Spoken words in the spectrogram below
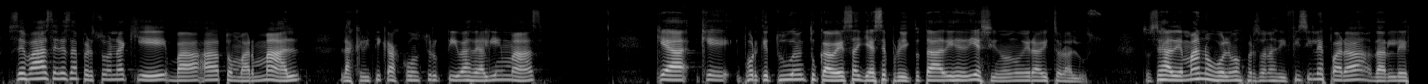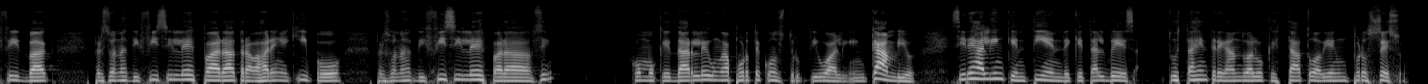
Entonces vas a ser esa persona que va a tomar mal las críticas constructivas de alguien más, que, que porque tú en tu cabeza ya ese proyecto estaba 10 de 10, si no, no hubiera visto la luz. Entonces, además, nos volvemos personas difíciles para darle feedback, personas difíciles para trabajar en equipo, personas difíciles para, sí, como que darle un aporte constructivo a alguien. En cambio, si eres alguien que entiende que tal vez tú estás entregando algo que está todavía en un proceso,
